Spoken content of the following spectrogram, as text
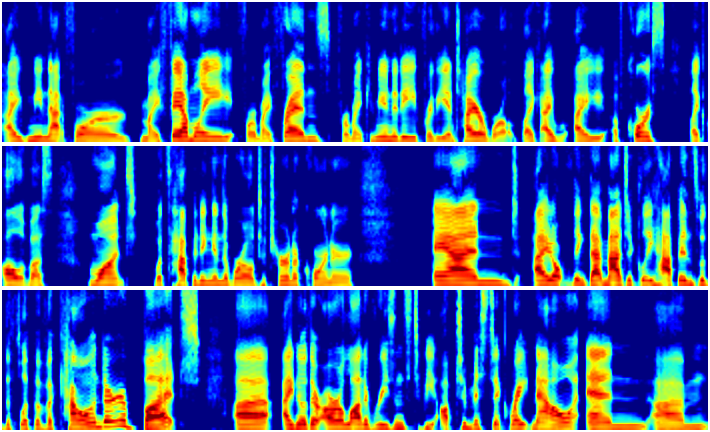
I mean that for my family, for my friends, for my community, for the entire world. Like I I of course, like all of us want what's happening in the world to turn a corner. And I don't think that magically happens with the flip of a calendar, but uh, I know there are a lot of reasons to be optimistic right now, and um,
